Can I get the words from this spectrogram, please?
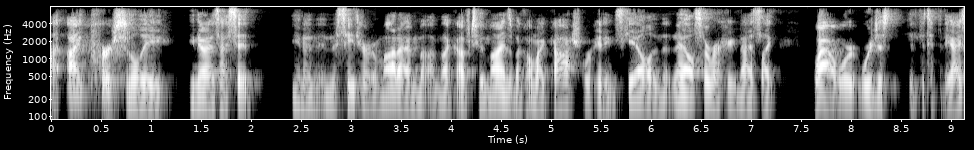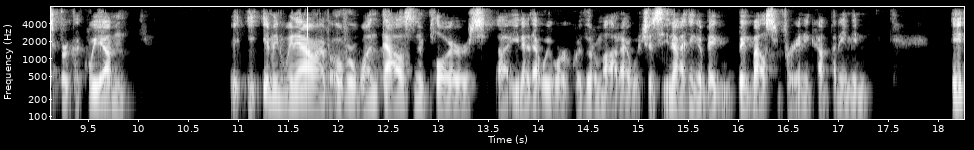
I, I personally, you know, as I said you know, in the seat here at Omada, I'm, I'm like of two minds. I'm like, oh my gosh, we're hitting scale. And I also recognize like, wow, we're, we're just at the tip of the iceberg. Like we, um, I mean, we now have over 1,000 employers, uh, you know, that we work with at which is, you know, I think a big, big milestone for any company. I mean, in,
